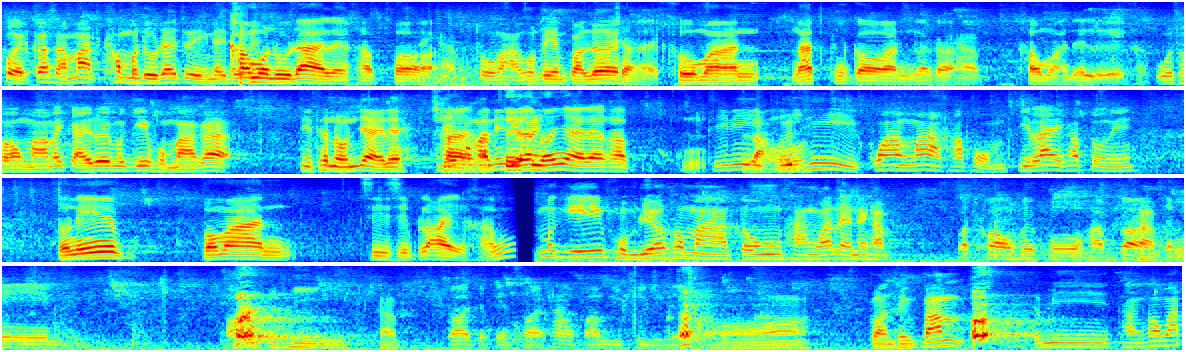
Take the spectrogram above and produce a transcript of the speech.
เปิดก็สามารถเข้ามาดูได้ตัวเองได้ด้วยเข้ามาดูได้เลยครับพอนะครับโทรมาหาคุณเฟรมก่อนเลย ใช่คือมานัดกันก่อนแล้วก็ครับ เข้ามาได้เลยครับอูทองมาไม่ไกลด้วยเมื่อกี้ผมมาก็ติดถนนใหญ่เลยใช่เลี้ยวคเข้ารัมาบนิดตีเดียวถนนใหญ่เลยครับที่นี่หลังพื้นที่กว้างมากครับ ผมกี่ไร่ครับตรงนี้ ตรงนี้ประมาณ 40 ไร่ครับเมื่อกี้ผมเลี้ยวเข้ามาตรงทางวัดเลยนะครับ วัดคลองห้วยโพครับก็ครับ จะมีปั๊มพีทีครับ ก็จะเป็นซอยข้างปั๊มพีทีเลยครับ อ๋อ ก่อนถึงปั๊มจะมีทางเข้าวัด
